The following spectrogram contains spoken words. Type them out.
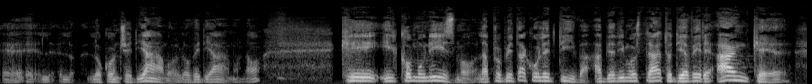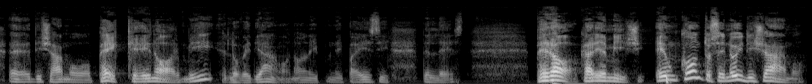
eh, lo concediamo, lo vediamo, no? che il comunismo, la proprietà collettiva abbia dimostrato di avere anche eh, diciamo, pecche enormi, lo vediamo no? nei, nei paesi dell'Est. Però, cari amici, è un conto se noi diciamo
